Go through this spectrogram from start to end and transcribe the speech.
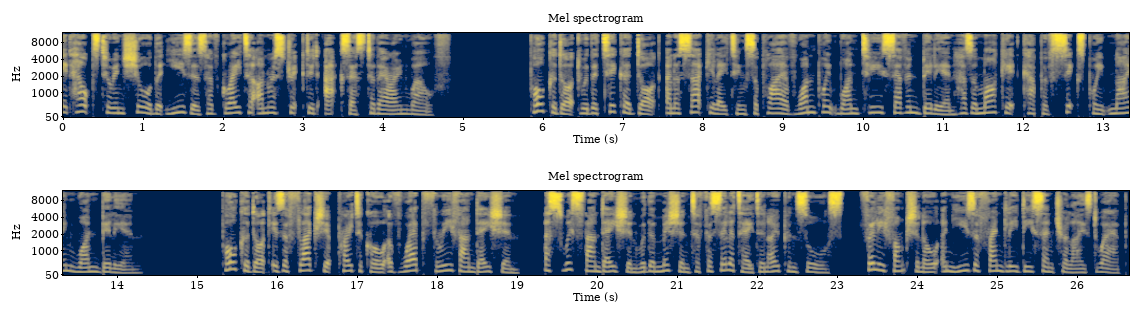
it helps to ensure that users have greater unrestricted access to their own wealth. Polkadot with a ticker DOT and a circulating supply of 1.127 billion has a market cap of 6.91 billion. Polkadot is a flagship protocol of Web3 Foundation, a Swiss foundation with a mission to facilitate an open source, fully functional and user-friendly decentralized web.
